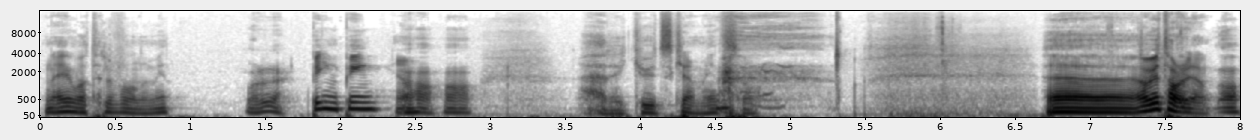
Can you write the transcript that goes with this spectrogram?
Nej, det var telefonen min. Var det det? Ping ping. Ja. Jaha, jaha. Herregud, skräm inte så. Eh, ja, vi tar det igen. Ja.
